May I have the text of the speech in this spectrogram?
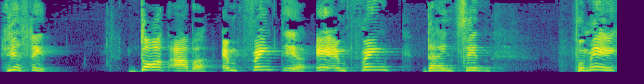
hier steht, dort aber empfängt er, er empfängt dein Zehnten. Für mich,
